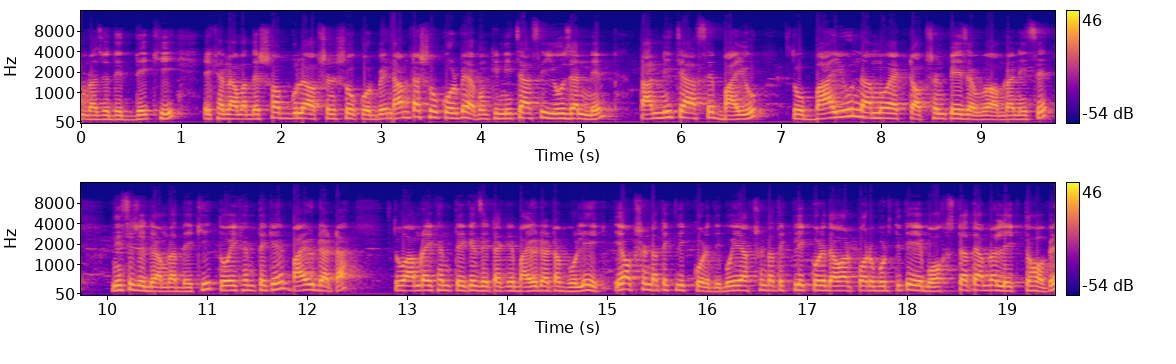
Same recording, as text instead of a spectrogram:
আমরা যদি দেখি, এখানে আমাদের সবগুলো অপশন শো করবে। নামটা শো করবে এবং কি নিচে আছে ইউজার নেম তার নিচে আছে বায়ু তো বায়ু নামেও একটা অপশন পেয়ে যাব আমরা নিচে। নিচে যদি আমরা দেখি, তো এখান থেকে বায়োডাটা তো আমরা এখান থেকে যেটাকে বায়োডাটা বলি, এই অপশনটাতে ক্লিক করে দিব। এই অপশনটাতে ক্লিক করে দেওয়ার পরবর্তীতে এই বক্সটাতে আমরা লিখতে হবে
